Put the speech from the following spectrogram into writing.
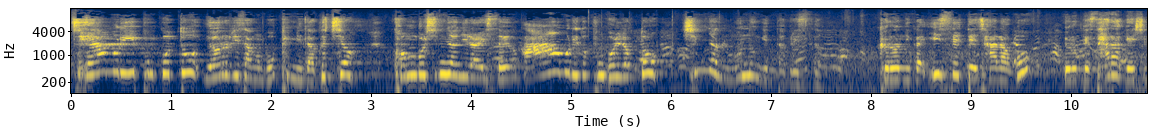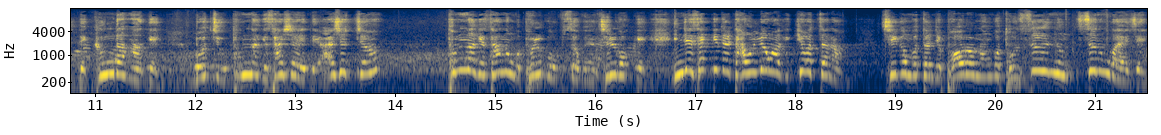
제 아무리 이쁜 꽃도 열흘 이상은 못 핍니다. 그쵸? 건불 10년이라 했어요. 아무리 높은 권력도 10년을 못 넘긴다 그랬어. 그러니까 있을 때 잘하고 이렇게 살아 계실 때 건강하게 멋지고 폼나게 사셔야 돼요. 아셨죠? 폼나게 사는 거 별거 없어. 그냥 즐겁게. 이제 새끼들 다 훌륭하게 키웠잖아. 지금부터 이제 벌어놓은 거 돈 쓰는, 쓰는 거야, 이제.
